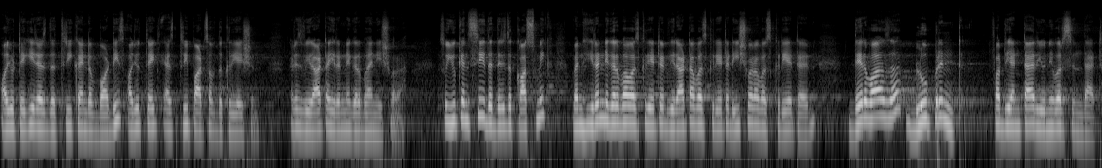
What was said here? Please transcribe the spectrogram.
or you take it as the three kind of bodies, or you take as three parts of the creation. That is Virata, Hiranyagarbha and Ishvara. So you can see that there is a cosmic, when Hiranyagarbha was created, Virata was created, Ishvara was created, there was a blueprint for the entire universe in that.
